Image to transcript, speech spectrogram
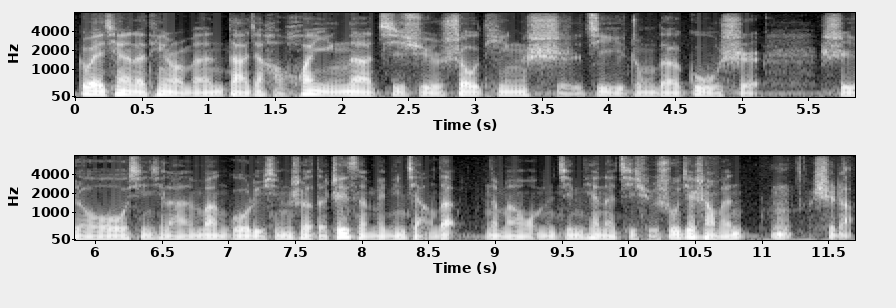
各位亲爱的听友们，大家好，欢迎呢继续收听《史记》中的故事。是由新西兰万国旅行社的 Jason 为您讲的。那么我们今天呢，继续书接上文。嗯，是的，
